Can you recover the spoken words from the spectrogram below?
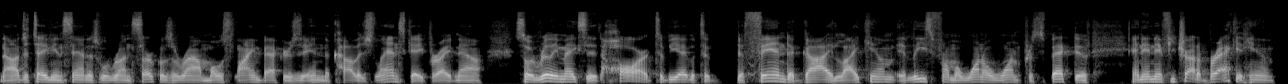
Now, Ja'Tavion Sanders will run circles around most linebackers in the college landscape right now. So it really makes it hard to be able to defend a guy like him, at least from a one on one perspective. And then if you try to bracket him,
